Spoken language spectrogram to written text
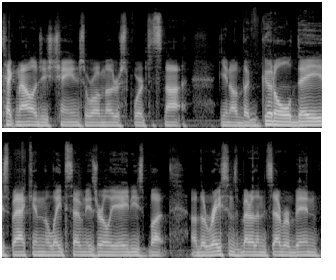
technology's changed the world of motorsports. It's not you know the good old days back in the late 70s early 80s but uh, the racing's better than it's ever been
